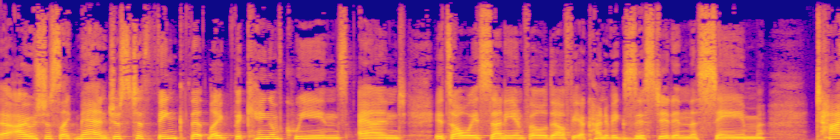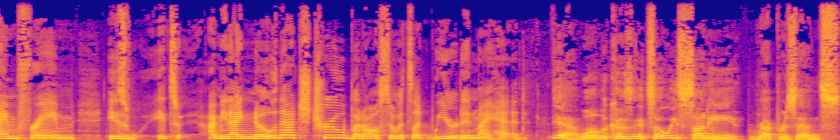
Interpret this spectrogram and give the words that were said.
I was just like, man, just to think that like the King of Queens and It's Always Sunny in Philadelphia kind of existed in the same time frame is it's I mean, I know that's true, but also it's like weird in my head. Yeah, well, because It's Always Sunny represents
